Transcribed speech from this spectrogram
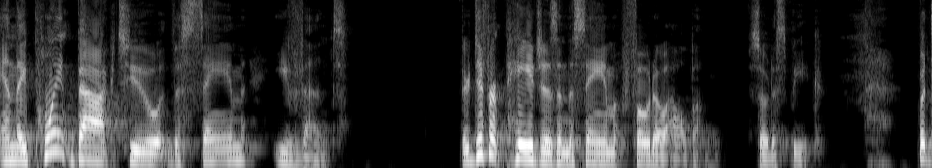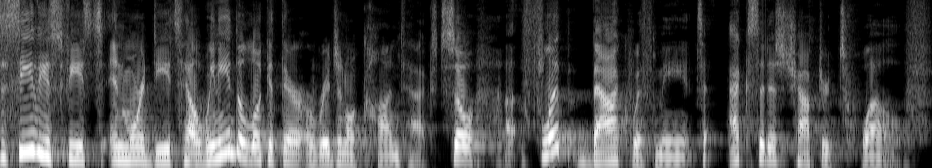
and they point back to the same event. They're different pages in the same photo album, so to speak. But to see these feasts in more detail, we need to look at their original context. So uh, flip back with me to Exodus chapter 12.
